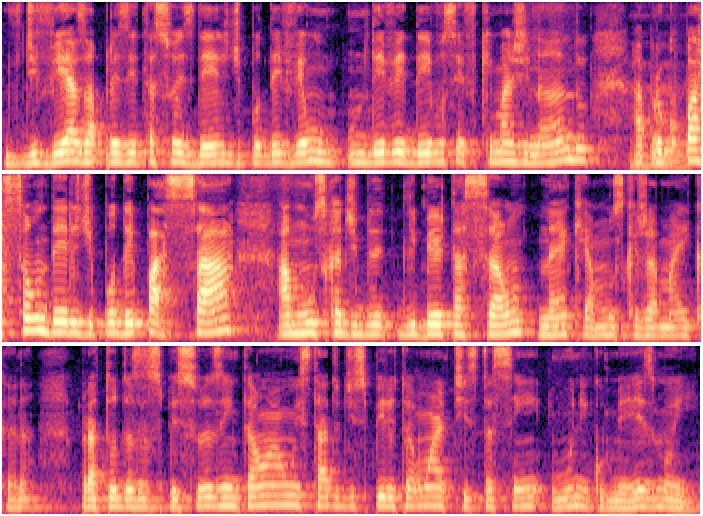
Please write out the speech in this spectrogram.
de ver as apresentações dele, de poder ver um, um DVD, você fica imaginando a preocupação dele de poder passar a música de li- libertação, né? Que é a música jamaicana para todas as pessoas. Então, é um estado de espírito, é um artista, assim, único mesmo. E,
